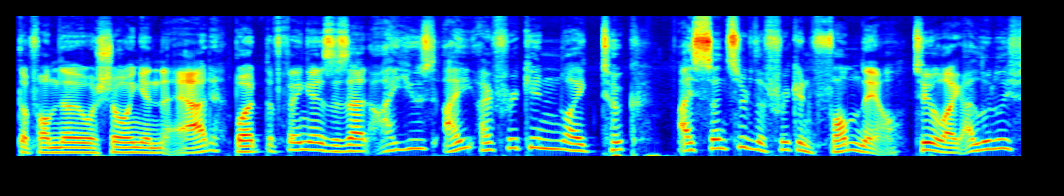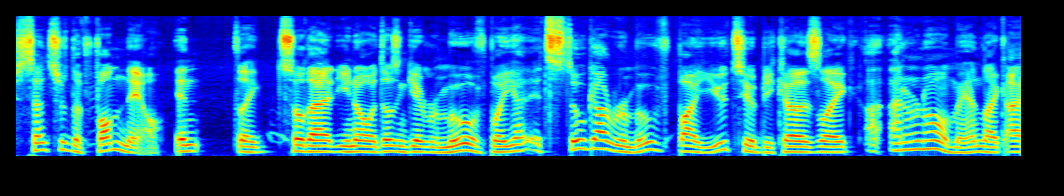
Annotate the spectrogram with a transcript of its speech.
the thumbnail was showing in the ad. But the thing is, is that I used I I freaking like took I censored the freaking thumbnail too. Like I literally censored the thumbnail, and like so that you know it doesn't get removed but yet it still got removed by youtube because like i, I don't know man. Like i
